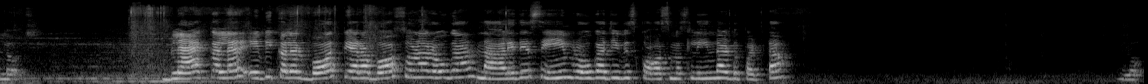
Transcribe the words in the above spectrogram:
ਲਓ ਜੀ। ਬਲੈਕ ਕਲਰ, ਇਹ ਵੀ ਕਲਰ ਬਹੁਤ ਪਿਆਰਾ, ਬਹੁਤ ਸੋਹਣਾ ਰਹੂਗਾ। ਨਾਲ ਇਹਦੇ ਸੇਮ ਰਹੂਗਾ ਜੀ ਵਿਸਕੋਸ ਮਸਲੀਨ ਦਾ ਦੁਪੱਟਾ। ਲੋ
